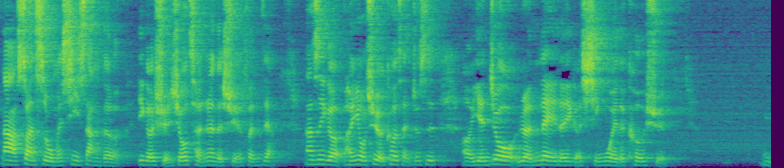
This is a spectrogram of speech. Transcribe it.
那算是我们系上的一个选修承认的学分。这样，那是一个很有趣的课程，就是呃研究人类的一个行为的科学。嗯，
